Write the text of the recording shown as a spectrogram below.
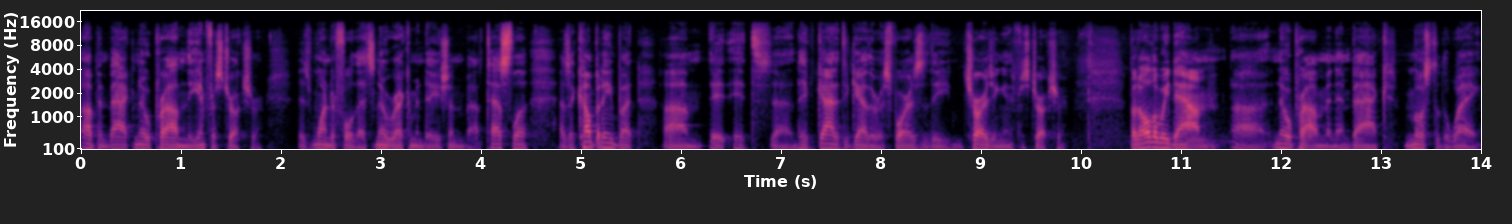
up and back, no problem. The infrastructure is wonderful. That's no recommendation about Tesla as a company, but um, it, it's uh, they've got it together as far as the charging infrastructure. But all the way down, uh, no problem, and then back most of the way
